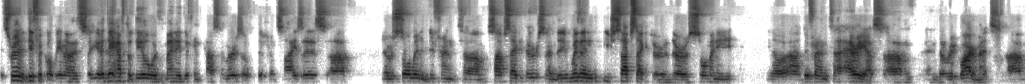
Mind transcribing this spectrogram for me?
it's really difficult, you know. It's you know, they have to deal with many different customers of different sizes there are so many different um, subsectors, and they, within each subsector, there are so many, you know, uh, different uh, areas um, and the requirements. Um,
